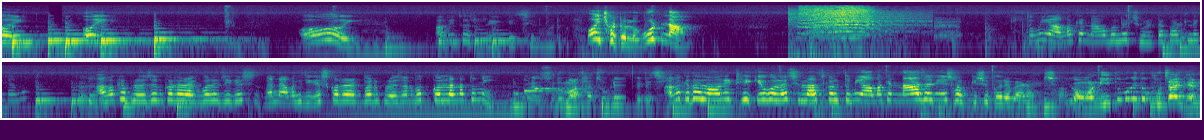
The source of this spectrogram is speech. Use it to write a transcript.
ওই ওই ওই, আমি তো রেগেছিলাম ওই ছোট লোক, উঠ না! তুমি আমাকে না বলে চুলটা কাটলে কেন? আমাকে প্রয়োজন করার একবারে জিজ্ঞেস মানে আমাকে জিজ্ঞেস করার একবারে প্রয়োজন বোধ করলে না তুমি? শুধু মাথা চুলে কেটেছি। আমাকে তাহলে অনি ঠিকই বলেছিল আজকাল তুমি আমাকে না জানিয়ে সবকিছু করে বেড়াচ্ছ। অনি তোমাকে তো খোঁচায় কেন?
